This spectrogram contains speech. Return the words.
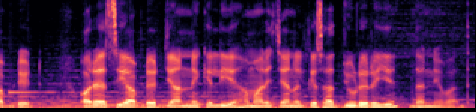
अपडेट। और ऐसी अपडेट जानने के लिए हमारे चैनल के साथ जुड़े रहिए। धन्यवाद।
